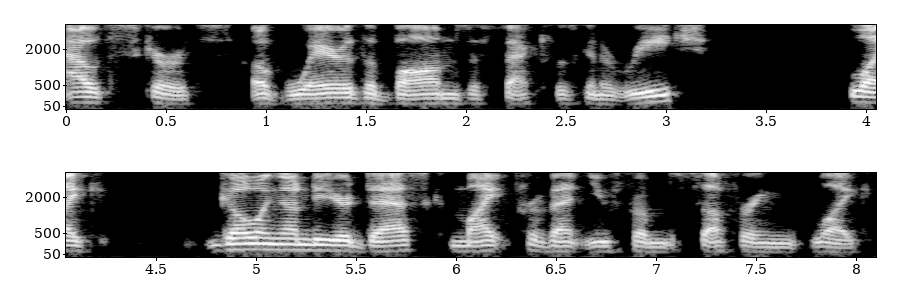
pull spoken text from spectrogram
outskirts of where the bomb's effect was going to reach, like going under your desk might prevent you from suffering like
